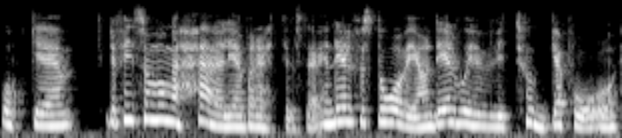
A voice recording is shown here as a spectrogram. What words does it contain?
Och eh, det finns så många härliga berättelser. En del förstår vi och en del behöver vi tugga på och,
